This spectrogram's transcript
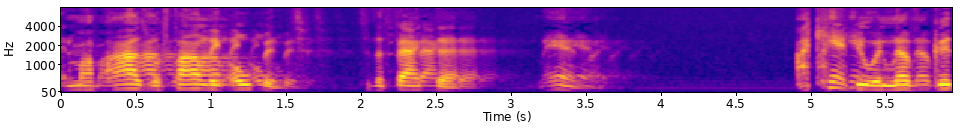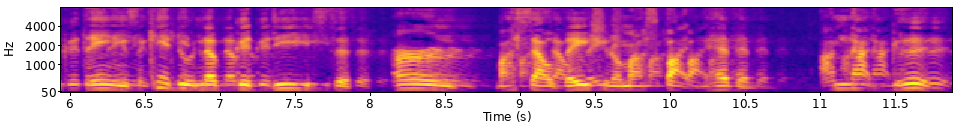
And my eyes were finally opened to the fact that, man, like, I can't do enough good things. I can't do enough good deeds to earn my salvation or my spot in heaven. I'm not good.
